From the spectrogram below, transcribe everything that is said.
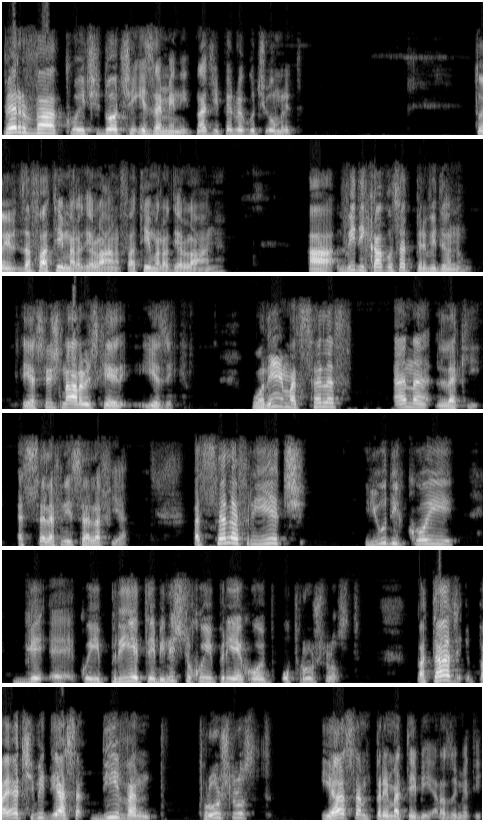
prva koji će doći iza meni. Znači, prva koji će umriti. To je za Fatima radijallahu anha, Fatima radijallahu anha. A vidi kako sad prevedeno. Ja ćeš na arabijski jezik. ونعم السلف أنا لك السلف ني سلفيا السلف riječ ljudi koji koji prije tebi, nisu koji prije koji u prošlost. Pa, ta, pa ja će biti, ja sam divan prošlost, ja sam prema tebi, razumijeti.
